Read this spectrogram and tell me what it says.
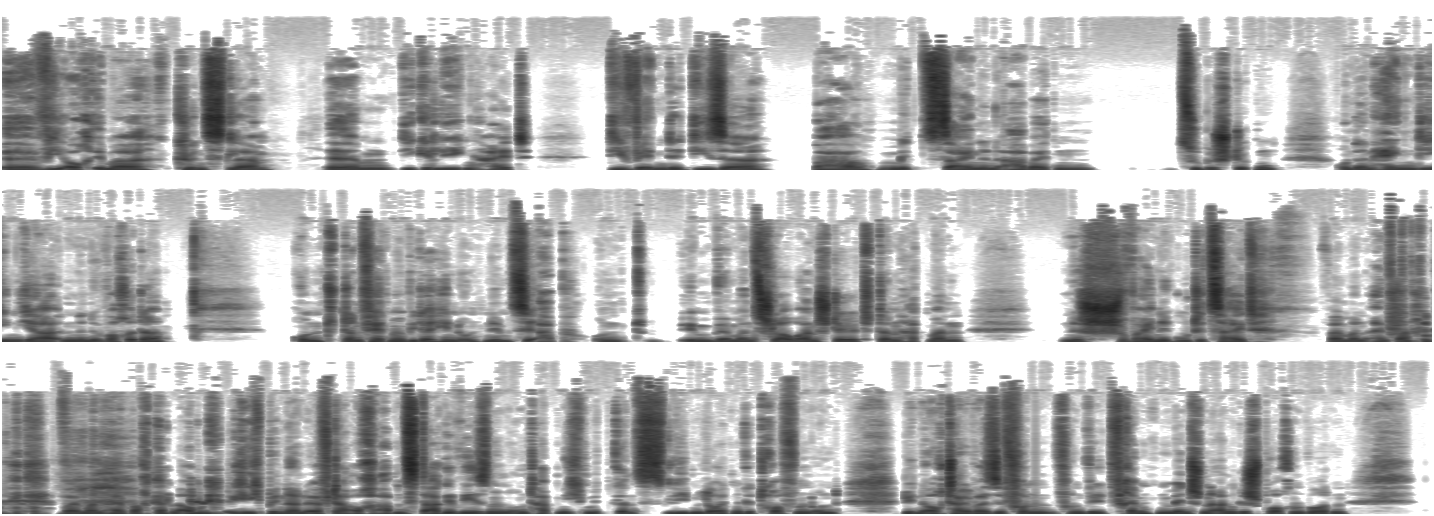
äh, wie auch immer Künstler ähm, die Gelegenheit, die Wände dieser Bar mit seinen Arbeiten zu bestücken. Und dann hängen die ein Jahr eine Woche da und dann fährt man wieder hin und nimmt sie ab. Und eben, wenn man es schlau anstellt, dann hat man eine schweinegute Zeit weil man einfach, weil man einfach dann auch, ich bin dann öfter auch abends da gewesen und habe mich mit ganz lieben Leuten getroffen und bin auch teilweise von, von wildfremden Menschen angesprochen worden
